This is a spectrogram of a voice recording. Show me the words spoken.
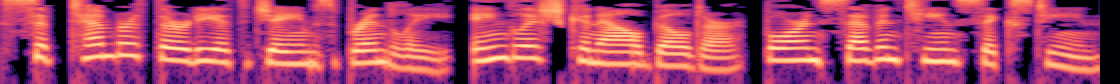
September 30 – James Brindley, English canal builder born 1716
